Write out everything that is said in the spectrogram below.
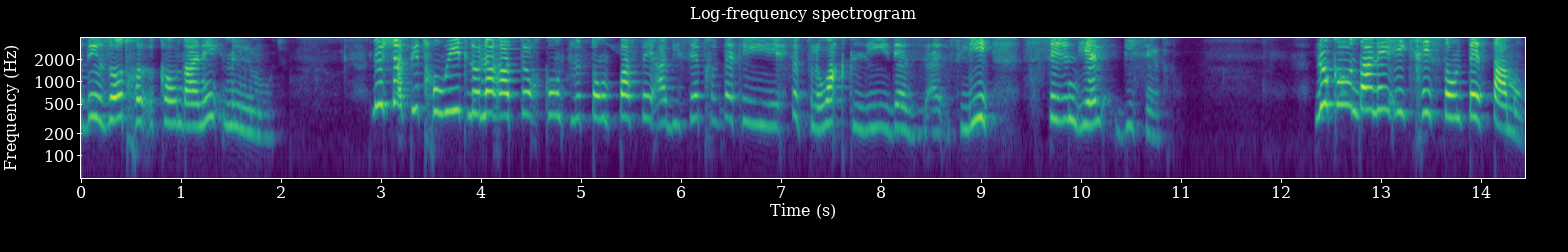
des autres condamnés من الموت. le chapitre 8 le narrateur compte le temps passé à Bicêtre بدا كيحسب في الوقت اللي داز فيه في السجن ديال Bicêtre le condamné écrit son testament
